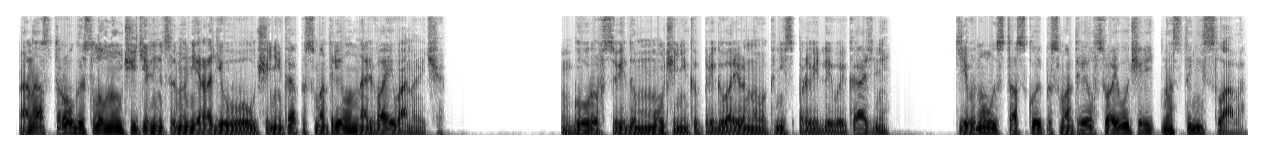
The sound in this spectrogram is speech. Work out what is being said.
Она строго, словно учительница на нерадивого ученика, посмотрела на Льва Ивановича. Гуров с видом мученика, приговоренного к несправедливой казни, кивнул и с тоской посмотрел, в свою очередь, на Станислава.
